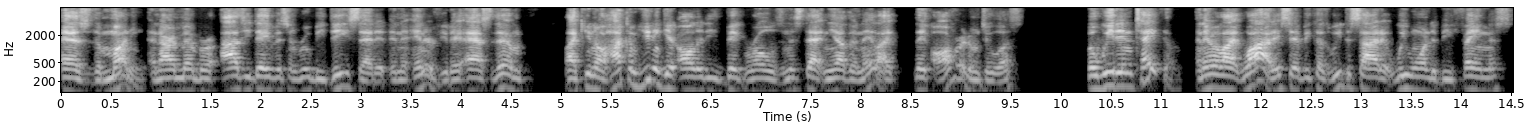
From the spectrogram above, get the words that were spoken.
as the money. And I remember Ossie Davis and Ruby Dee said it in an interview. They asked them, like, you know, how come you didn't get all of these big roles and this, that, and the other? And they like, they offered them to us, but we didn't take them. And they were like, why? They said, because we decided we wanted to be famous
